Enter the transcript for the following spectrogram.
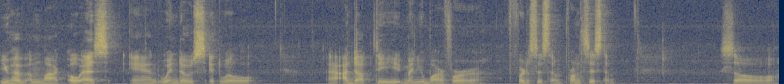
you have a Mac OS and Windows it will uh, adapt the menu bar for for the system from the system so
